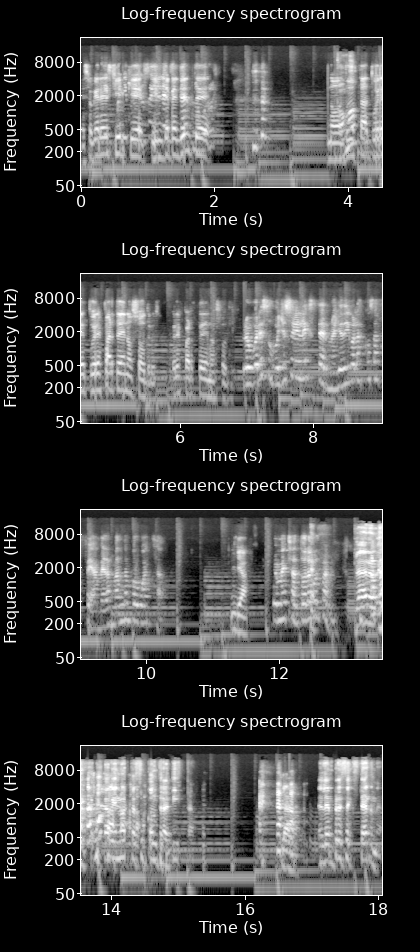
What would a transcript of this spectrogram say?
Eso quiere decir que independiente... No, ¿Cómo? tú, estás- tú eres, tú eres parte de nosotros. Tú eres parte de nosotros. Pero por eso, pues yo soy el externo, yo digo las cosas feas, me las mandan por WhatsApp. Ya, Pues me echan toda la culpa a mí. Claro, es que es nuestra subcontratista. claro. Es la empresa externa.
